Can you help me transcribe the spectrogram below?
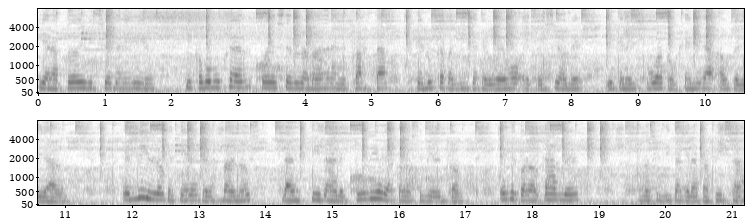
y a la prohibición de vivir, y como mujer puede ser una madre nefasta que nunca permite que el huevo eclosione y que le incuba con gélida autoridad. El libro que tiene entre las manos la destina al estudio y al conocimiento. Es de color carne, nos indica que la papisa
